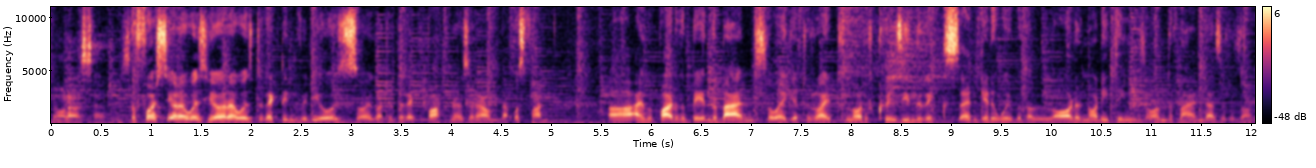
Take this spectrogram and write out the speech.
not ourselves. The first year I was here, I was directing videos, so I got to direct partners around. That was fun. Uh, I'm a part of the Bain the band, so I get to write a lot of crazy lyrics and get away with a lot of naughty things on the band as a result.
